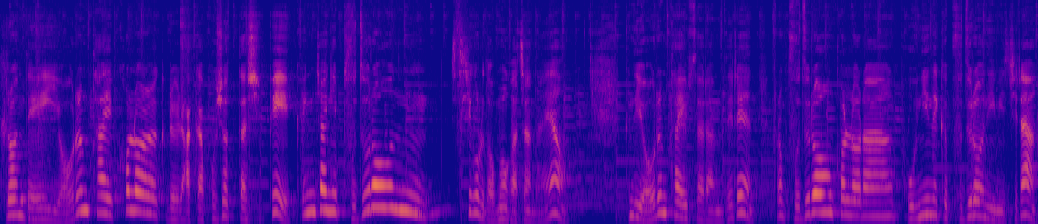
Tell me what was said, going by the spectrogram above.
그런데 이 여름 타입 컬러를 아까 보셨다시피 굉장히 부드러운 식으로 넘어가잖아요. 근데 여름 타입 사람들은 그런 부드러운 컬러랑 본인의 그 부드러운 이미지랑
